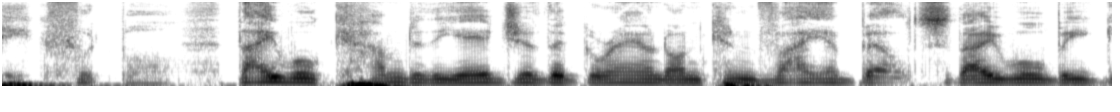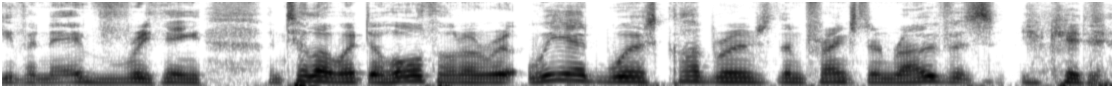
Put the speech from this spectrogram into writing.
league football. They will come to the edge of the ground on conveyor belts. They will be given everything. Until I went to Hawthorn, re- we had worse club rooms than Frankston Rovers. You kidding?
